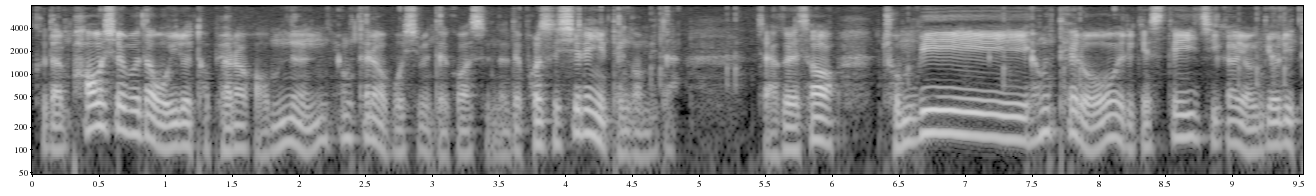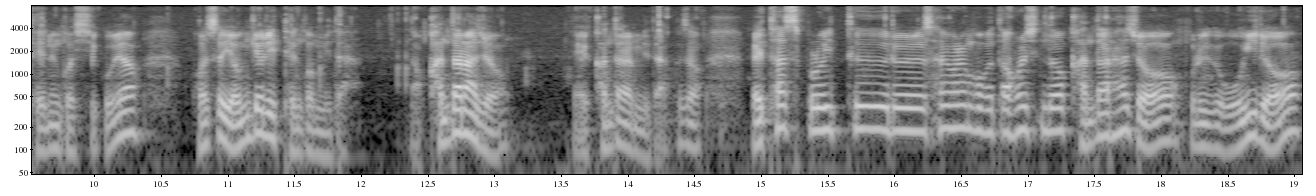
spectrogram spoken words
그 다음 파워쉘보다 오히려 더 변화가 없는 형태라고 보시면 될 것 같습니다. 근데 벌써 실행이 된 겁니다. 자, 그래서 좀비 형태로 이렇게 스테이지가 연결이 되는 것이고요. 벌써 연결이 된 겁니다. 어, 간단하죠. 예, 간단합니다. 그래서 메타스플로이트를 사용하는 것보다 훨씬 더 간단하죠. 그리고 오히려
